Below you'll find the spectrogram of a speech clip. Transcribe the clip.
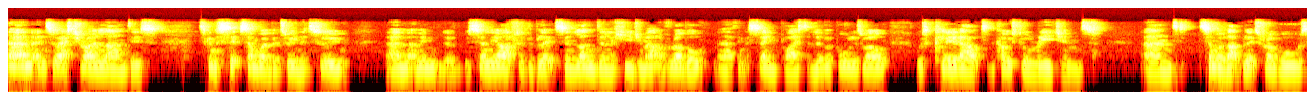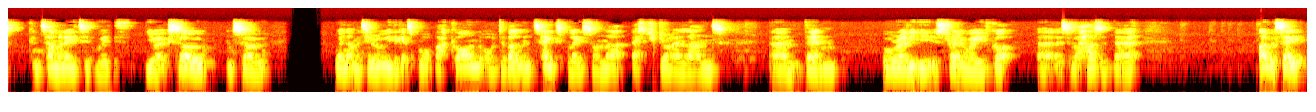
um, and so estuarine land is it's going to sit somewhere between the two. Um, I mean, certainly after the Blitz in London, a huge amount of rubble, and I think the same applies to Liverpool as well, was cleared out to the coastal regions and some of that blitz rubble was contaminated with UXO, and so when that material either gets brought back on or development takes place on that estuarine land, um, then already straight away you've got uh, a sort of hazard there. I would say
